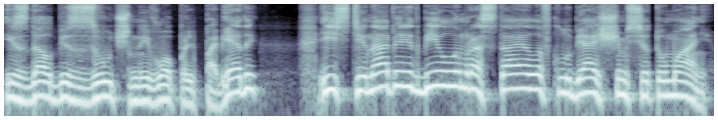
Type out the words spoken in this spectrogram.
издал беззвучный вопль победы, и стена перед Биллом растаяла в клубящемся тумане.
